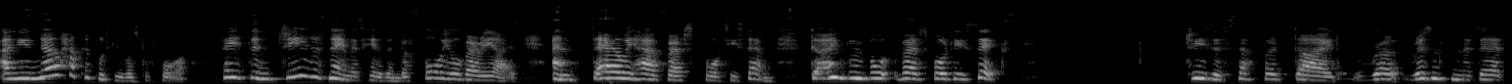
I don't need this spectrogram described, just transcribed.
And you know how crippled he was before. Faith in Jesus' name has healed him before your very eyes. And there we have verse 47. Going from verse 46 Jesus suffered, died, risen from the dead,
